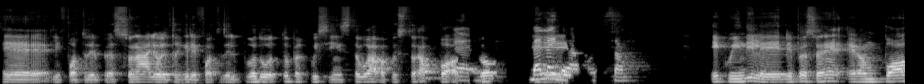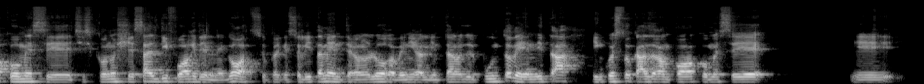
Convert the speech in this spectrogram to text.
eh, le foto del personale, oltre che le foto del prodotto, per cui si instaurava questo rapporto. Okay. Bella e, idea questa. E quindi le, le, persone era un po' come se ci si conoscesse al di fuori del negozio, perché solitamente erano loro a venire all'interno del punto vendita, in questo caso era un po' come se eh,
